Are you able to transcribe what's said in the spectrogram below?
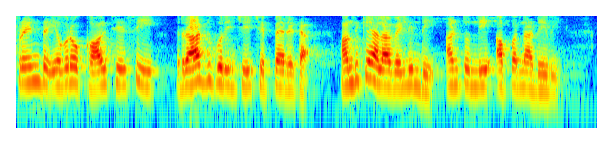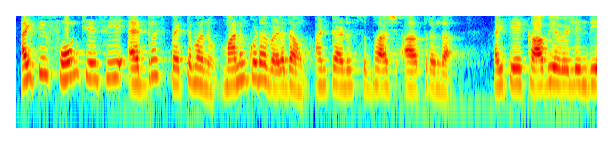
ఫ్రెండ్ ఎవరో కాల్ చేసి రాజు గురించి చెప్పారట. అందుకే అలా వెళ్ళింది అంటుంది అపర్ణాదేవి. అయితే ఫోన్ చేసి అడ్రస్ పెట్టమను మనం కూడా వెళదాం అంటాడు సుభాష్ ఆత్రంగా. అయితే కావ్య వెళ్ళింది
